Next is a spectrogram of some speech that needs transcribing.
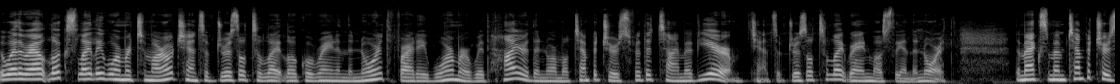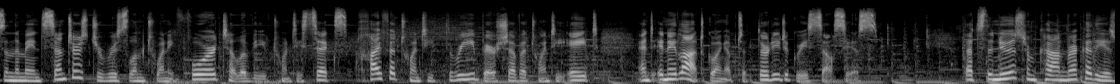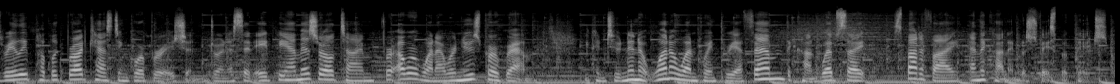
The weather outlook slightly warmer tomorrow, chance of drizzle to light local rain in the north. Friday warmer with higher than normal temperatures for the time of year. Chance of drizzle to light rain mostly in the north. The maximum temperatures in the main centers Jerusalem 24, Tel Aviv 26, Haifa 23, Beersheba 28, and in Eilat going up to 30 degrees Celsius. That's the news from Kan Reka, the Israeli Public Broadcasting Corporation. Join us at 8 p.m. Israel time for our one hour news program. You can tune in at 101.3 FM, the Kan website, Spotify, and the Kan English Facebook page.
